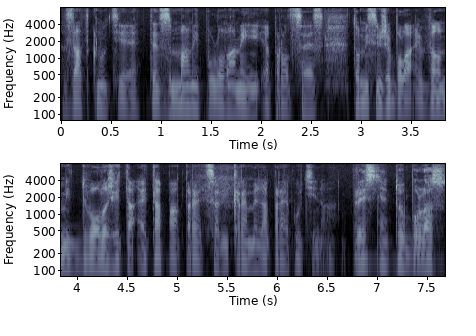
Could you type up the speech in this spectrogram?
zatknutie, ten zmanipulovaný proces. To myslím, že bola aj veľmi dôležitá etapa pre celý Kremľ a pre Putina. Presne, to bola v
